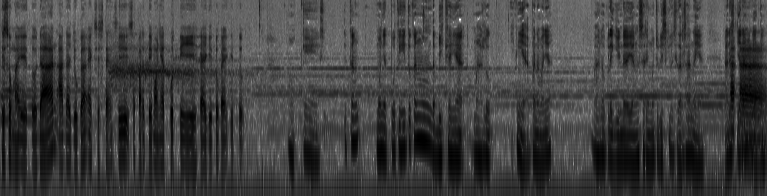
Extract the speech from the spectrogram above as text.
Di sungai itu. Dan ada juga eksistensi seperti monyet putih kayak gitu kayak gitu. Oke, kita monyet putih itu kan lebih kayak makhluk ini ya apa namanya? Makhluk legenda yang sering muncul di sekitar sana ya. Ada sejarah nggak tuh? Eh,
